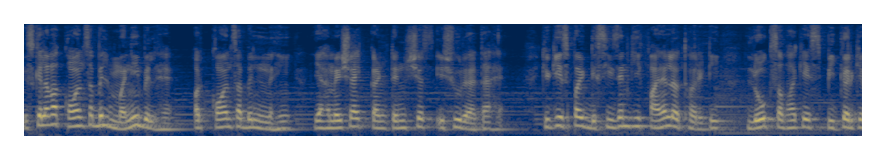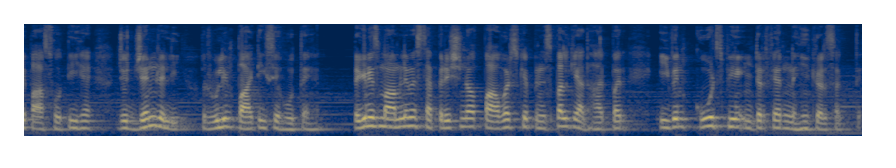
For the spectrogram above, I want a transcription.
इसके अलावा कौन सा बिल मनी बिल है और कौन सा बिल नहीं, यह हमेशा एक कंटेंशियस इशू रहता है, क्योंकि इस पर डिसीज़न की फाइनल अथॉरिटी लोकसभा के स्पीकर के पास होती है, जो जनरली रूलिंग पार्टी से होते हैं। लेकिन इस मामले में सेपरेशन ऑफ़ पावर्स के प्रिंसिपल के आधार पर इवन कोर्ट्स भी इंटरफेयर नहीं कर सकते।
